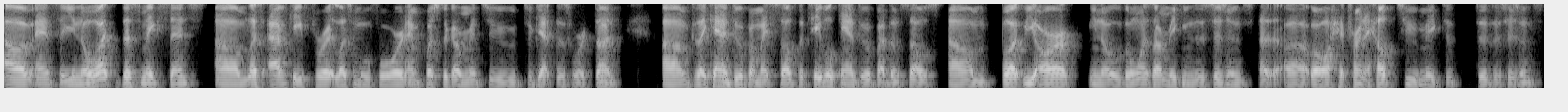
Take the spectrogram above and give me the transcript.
um, and say, you know what, this makes sense. Um, let's advocate for it. Let's move forward and push the government to to get this work done. Because um, I can't do it by myself. The table can't do it by themselves. Um, but we are, you know, the ones that are making the decisions. Uh, uh, well, trying to help to make the, the decisions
